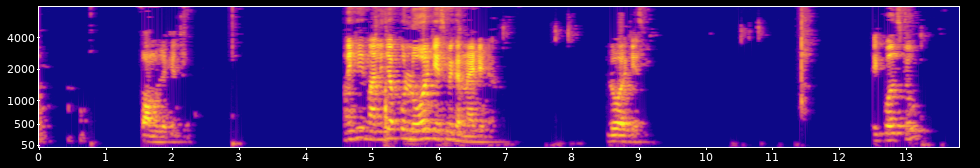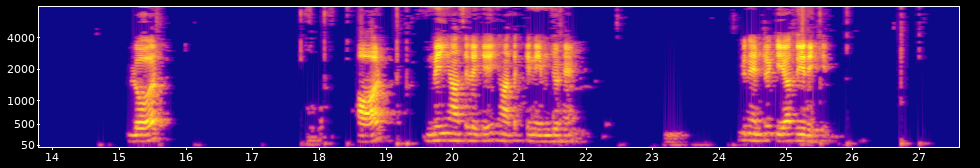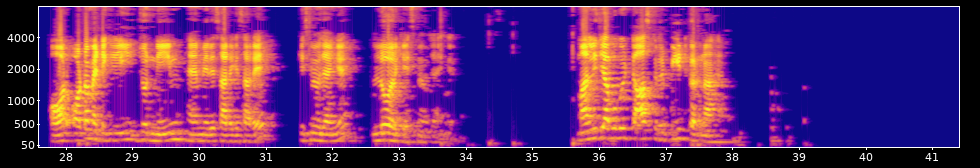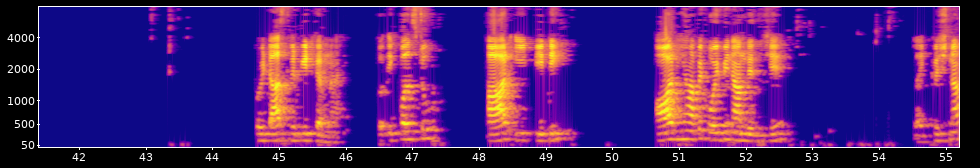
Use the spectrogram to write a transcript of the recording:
फॉर्मूले के थ्रू। देखिए, मान लीजिए आपको लोअर केस में करना है डेटा लोअर केस में। इक्वल्स टू लोअर और मैं यहाँ से लेके यहाँ तक के नेम जो है, मैंने एंटर किया तो ये देखिए। और ऑटोमेटिकली जो नेम है मेरे सारे के सारे किसमें हो जाएँगे? लोअर केस में हो जाएँगे। मान लीजिए आपको कोई टास्क रिपीट करना है। कोई टास्क रिपीट करना है तो equals to R E P T और यहाँ पे कोई भी नाम दे दीजिए। लाइक कृष्णा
